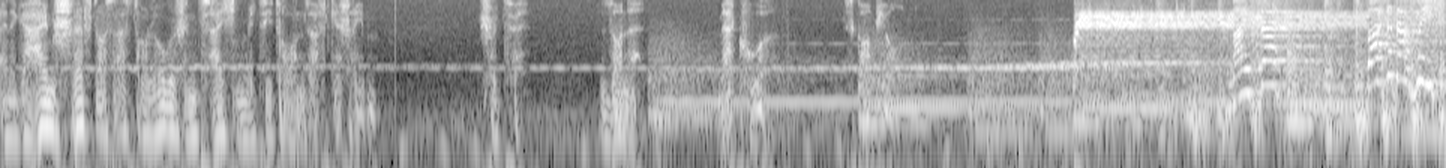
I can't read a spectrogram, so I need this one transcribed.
Eine Geheimschrift aus astrologischen Zeichen mit Zitronensaft geschrieben. Schütze, Sonne, Merkur, Skorpion. Meister, wartet auf mich.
